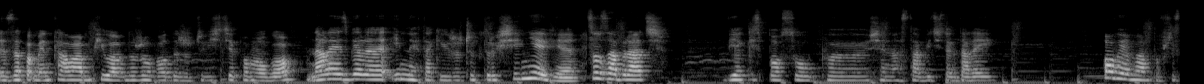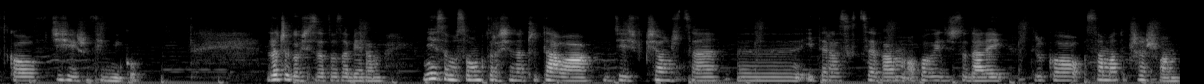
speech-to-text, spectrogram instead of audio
Y, Zapamiętałam, piłam dużo wody, rzeczywiście pomogło. No ale jest wiele innych takich rzeczy, których się nie wie. Co zabrać, w jaki sposób y, się nastawić i tak dalej. Powiem Wam to wszystko w dzisiejszym filmiku. Dlaczego się za to zabieram? Nie jestem osobą, która się naczytała gdzieś w książce yy, i teraz chcę Wam opowiedzieć to dalej, tylko sama to przeszłam.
